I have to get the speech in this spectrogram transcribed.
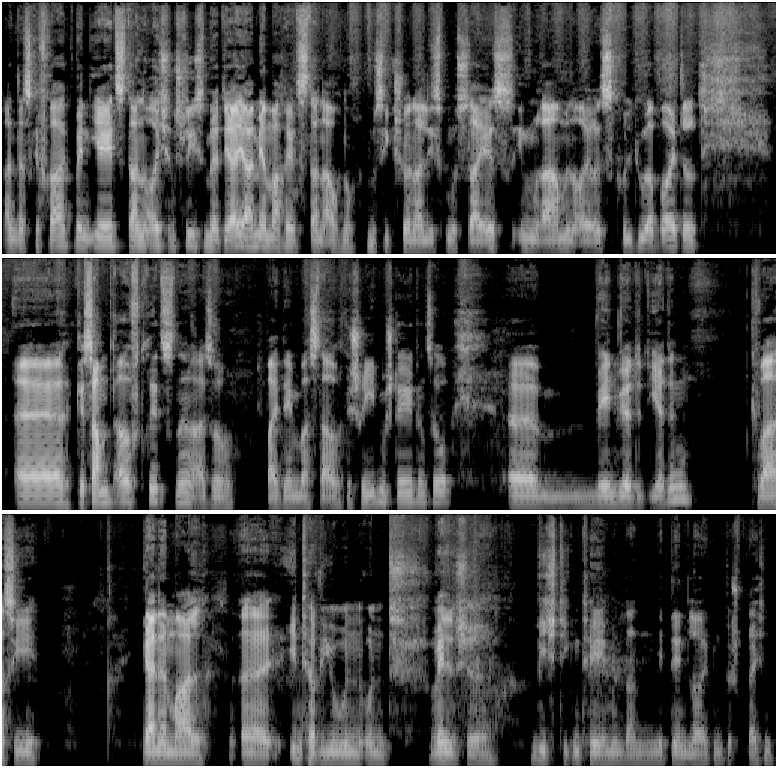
anders gefragt, wenn ihr jetzt dann euch entschließen werdet, ja, ja, wir machen jetzt dann auch noch Musikjournalismus, sei es im Rahmen eures Kulturbeutel äh, Gesamtauftritts, ne? also bei dem, was da auch geschrieben steht und so. Ähm, wen würdet ihr denn quasi gerne mal äh, interviewen und welche wichtigen Themen dann mit den Leuten besprechen.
